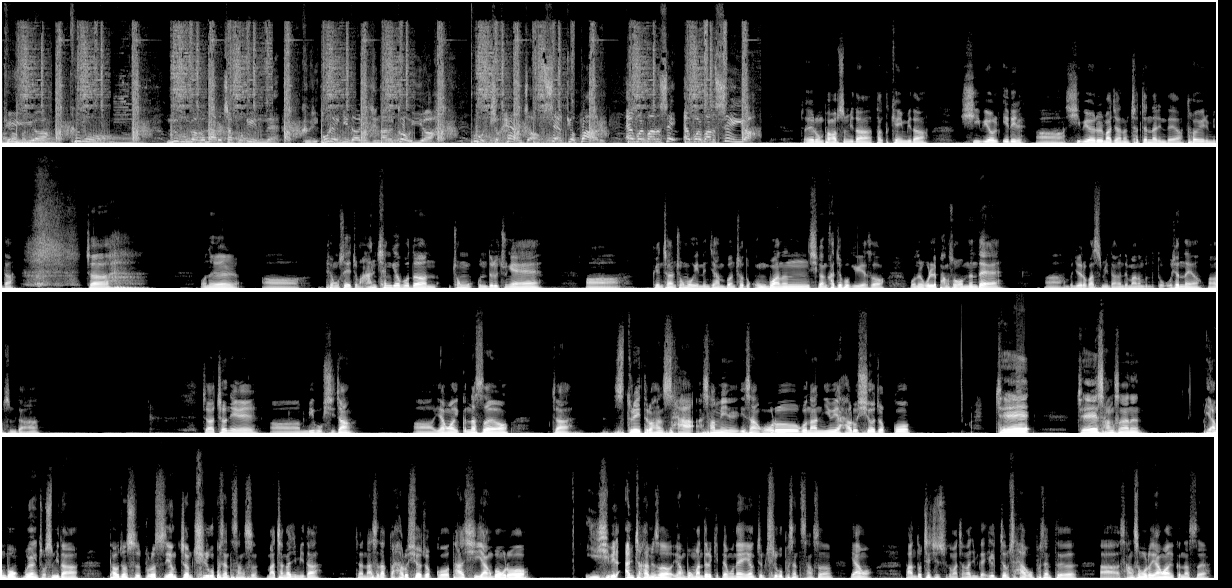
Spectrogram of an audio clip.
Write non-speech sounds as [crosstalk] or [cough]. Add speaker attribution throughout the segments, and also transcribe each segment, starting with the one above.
Speaker 1: 닥터케이야 컴온 누군가가 말을 찾고 있네. 그리 오래 기다리진 않을 거야. Put your hands up, shake your body. Everybody say, everybody say ya
Speaker 2: 자 여러분 반갑습니다. 닥터케입니다. 12월 1일 아 12월을 맞이하는 첫째 날인데요. 토요일입니다. 자 오늘 어, 평소에 좀 안 챙겨보던 종목군들 중에 어, 괜찮은 종목이 있는지 한번 저도 공부하는 시간 가져보기 위해서 오늘 원래 방송 없는데 아, 한번 열어봤습니다. 근데 많은 분들 또 오셨네요. 반갑습니다. 자 전일 어, 미국 시장 어, 양호하게 끝났어요. 자 스트레이트로 한 4, 3일 이상 오르고 난 이후에 하루 쉬어졌고 재, 재상승하는 양봉 모양이 좋습니다 다우존스 플러스 0.79% 상승. 마찬가지입니다. 자 나스닥도 하루 쉬어졌고 다시 양봉으로 20일 안착하면서 양봉 만들었기 때문에 0.79% 상승. 양호. 반도체 지수도 마찬가지입니다. 1.49% 아, 상승으로 양호하게 끝났어요.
